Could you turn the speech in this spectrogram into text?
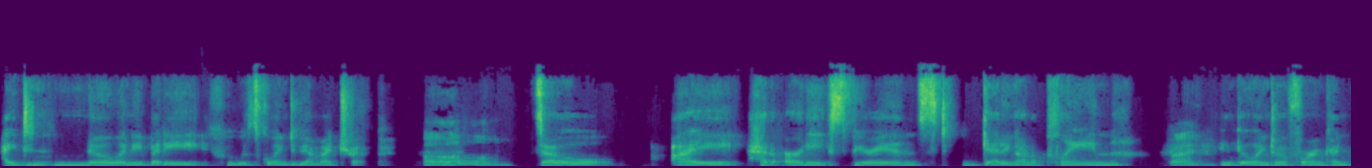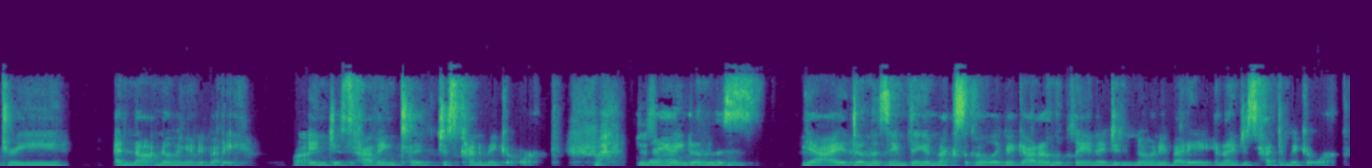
I didn't know anybody who was going to be on my trip. Oh. So I had already experienced getting on a plane right. and going to a foreign country and not knowing anybody right. and just having to just kind of make it work. and I had done this. Yeah, I had done the same thing in Mexico. Like I got on the plane, I didn't know anybody, and I just had to make it work.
